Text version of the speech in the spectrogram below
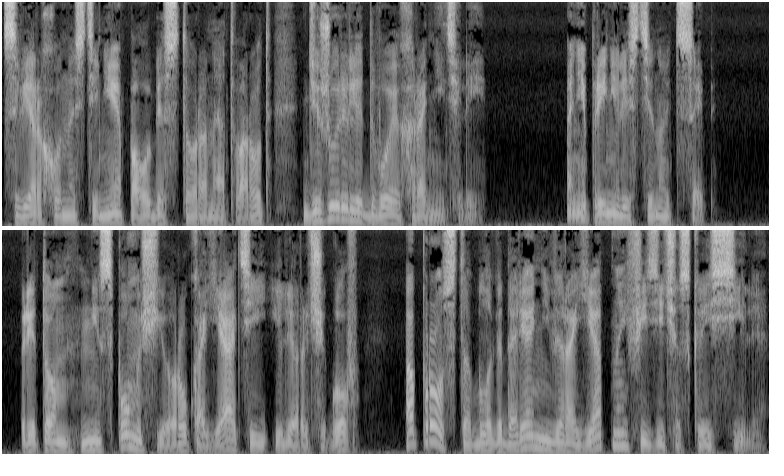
Сверху на стене по обе стороны от ворот дежурили двое хранителей. Они приняли стянуть цепь. Притом не с помощью рукоятей или рычагов, а просто благодаря невероятной физической силе.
